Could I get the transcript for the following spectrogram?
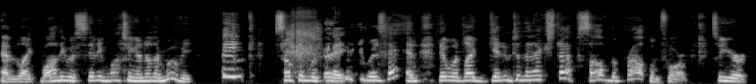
and like while he was sitting watching another movie, bink, something would right. into his head that would like get him to the next step, solve the problem for him. So your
